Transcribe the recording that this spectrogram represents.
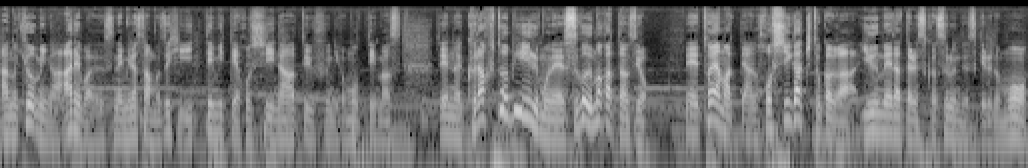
あの、興味があればですね、皆さんもぜひ行ってみてほしいなというふうに思っています。でね、クラフトビールもね、すごいうまかったんですよ。え、富山ってあの干し柿とかが有名だったりとかするんですけれども、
